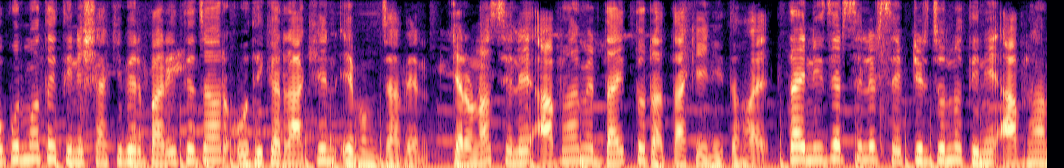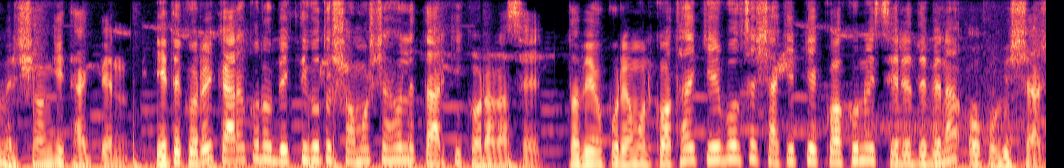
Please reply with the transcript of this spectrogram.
অপুর মতে তিনি সাকিবের বাড়িতে যাওয়ার অধিকার রাখেন এবং যাবেন। কেননা ছেলে আব্রাহামের দায়িত্বটা তাকেই নিতে হয়। তাই নিজের ছেলের সেফটির জন্য তিনি আব্রাহামের সঙ্গী থাকবেন। এতে করে কারও কোনো ব্যক্তিগত সমস্যা হলে তার কি করার আছে? তবে অপুর এমন কথায় কে বলছে সাকিবকে কখনোই ছেড়ে দেবে না অপু বিশ্বাস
